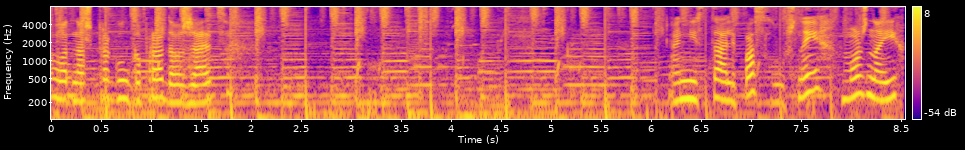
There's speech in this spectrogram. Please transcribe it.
Вот наша прогулка продолжается. Они стали послушные. Можно их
